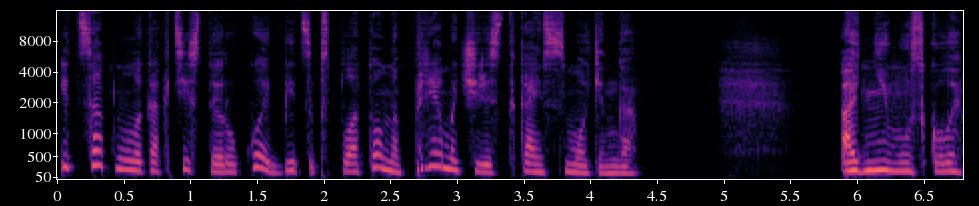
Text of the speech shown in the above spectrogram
и цапнула когтистой рукой бицепс Платона прямо через ткань смокинга. «Одни мускулы.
